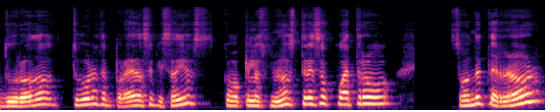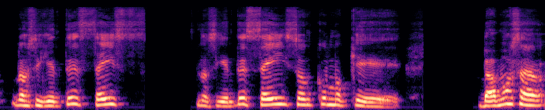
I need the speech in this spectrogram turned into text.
duró, tuvo una temporada de dos episodios, como que los primeros tres o cuatro son de terror, los siguientes seis, los siguientes seis son como que vamos a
